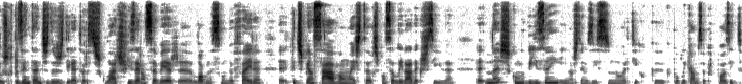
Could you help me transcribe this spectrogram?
Os representantes dos diretores escolares fizeram saber, eh, logo na segunda-feira, eh, que dispensavam esta responsabilidade acrescida. Eh, mas, como dizem, e nós temos isso no artigo que, que publicámos a propósito,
